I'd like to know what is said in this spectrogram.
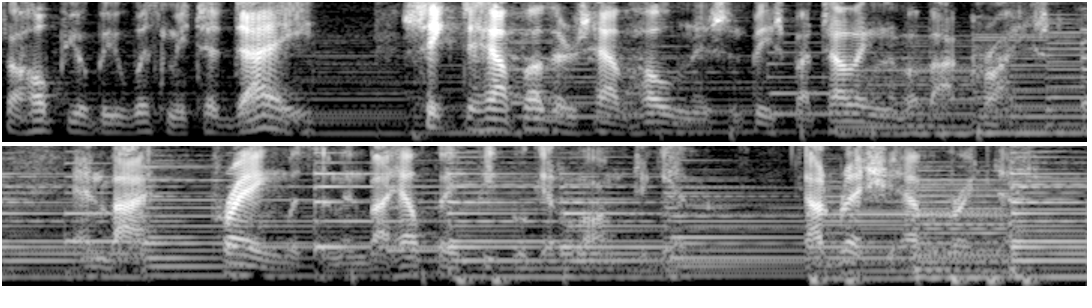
So, I hope you'll be with me today. Seek to help others have wholeness and peace by telling them about Christ and by praying with them and by helping people get along together. God bless you. Have a great day.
